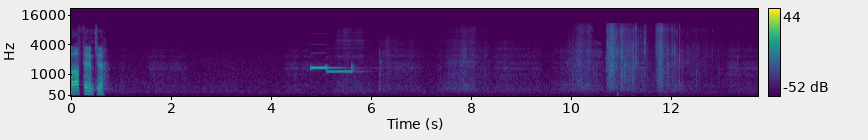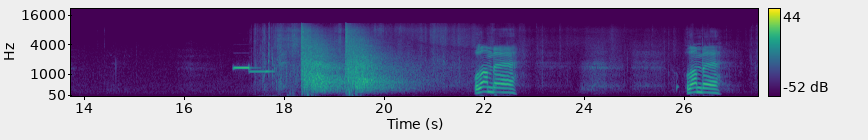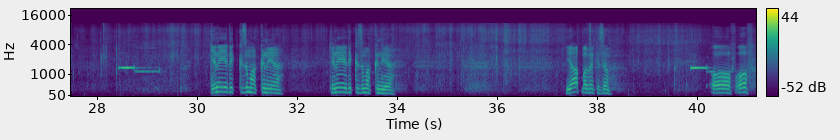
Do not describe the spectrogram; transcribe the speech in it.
Aferin Kira. Ulan be. Ulan be. Gene yedik kızım hakkını ya. Gene yedik kızım hakkını ya. Yapma be kızım. Of of.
